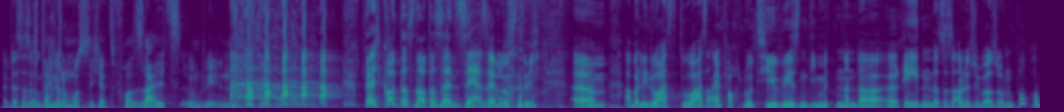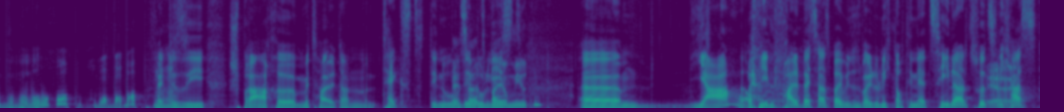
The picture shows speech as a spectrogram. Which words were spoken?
dass das ich irgendwie. Dachte, du musst dich jetzt vor Salz irgendwie in. Vielleicht kommt das noch. Das ist sehr, sehr lustig. ähm, aber nee, du hast, du hast einfach nur Tierwesen, die miteinander äh, reden. Das ist alles über so ein Fantasy-Sprache mit halt dann Text, den du, Besser den du als liest. Biomutant? Ähm, ja, auf jeden Fall besser als bei Mutant, weil du nicht noch den Erzähler zusätzlich ja, ja. hast.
